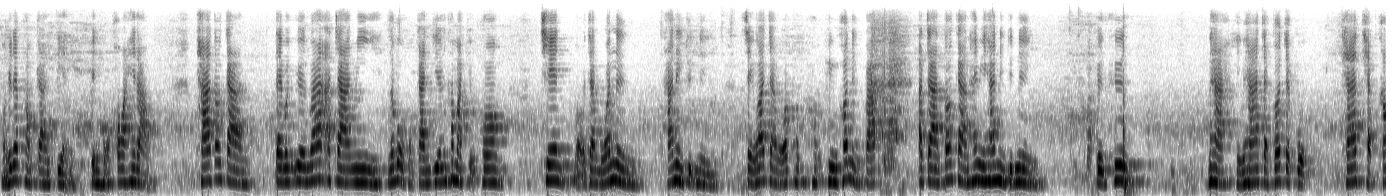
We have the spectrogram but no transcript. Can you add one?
มันก็จะทำการเปลี่ยนเป็นหัวข้อให้เรา ถ้าต้องการแต่บังเอิญว่าอาจารย์มีระบบของการเยื้องเข้ามาเกี่ยวข้อง เช่น บอกอาจารย์บอกว่าหนึ่งหา1.1แสดงว่าอาจารย์บอกว่าพิมพ์ข้อหนึ่งปั๊บอาจารย์ต้องการให้มีหาหนึ่งจุดหนึ่งเกิดขึ้นนะคะเห็นไหมคะอาจารย์ก็จะกดแค่แท็บเข้า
